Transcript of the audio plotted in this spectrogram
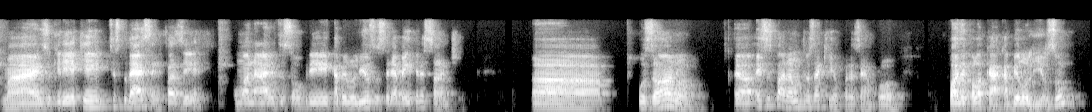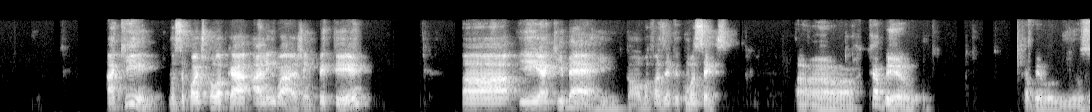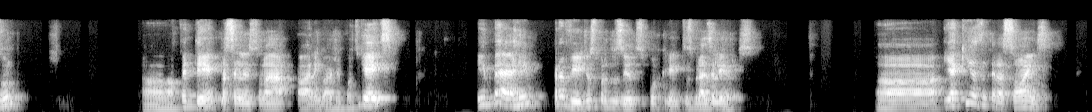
mas eu queria que vocês pudessem fazer uma análise sobre cabelo liso, seria bem interessante. Uh, usando uh, esses parâmetros aqui, por exemplo, podem colocar cabelo liso. Aqui, você pode colocar a linguagem PT uh, e aqui BR. Então, eu vou fazer aqui com vocês. Uh, cabelo, cabelo liso, uh, PT para selecionar a linguagem em português e BR para vídeos produzidos por criadores brasileiros. Uh, e aqui as interações,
